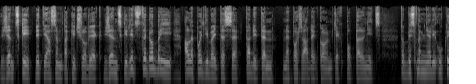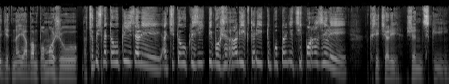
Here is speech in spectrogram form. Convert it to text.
žensky, dit já jsem taky člověk, žensky, dit jste dobrý, ale podívejte se, tady ten nepořádek kolem těch popelnic to bychom měli uklidit, ne, já vám pomožu. A co bychom to uklízeli? Ať si to uklízí ty ožralí, který tu popelnici porazili křičeli ženský.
